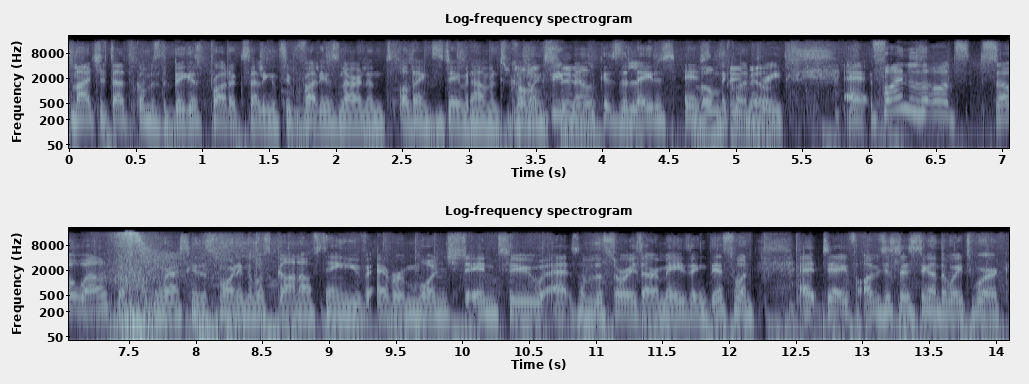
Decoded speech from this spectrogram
Imagine if that becomes the biggest product selling in SuperValus in Ireland. All thanks to David Hammond. Coming Lumpy soon. milk is the latest hit Lumpy in the country. Uh, final thoughts. So welcome. We're asking this morning the most gone off thing you've ever munched into. Uh, some of the stories are amazing. This one, uh, Dave. I was just listening on the way to work,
